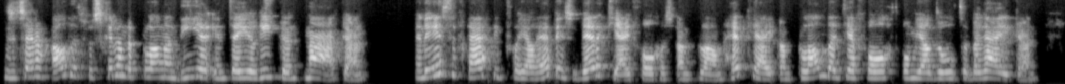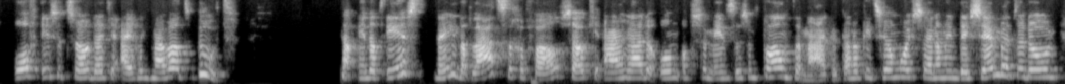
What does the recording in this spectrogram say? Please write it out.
Dus het zijn ook altijd verschillende plannen die je in theorie kunt maken. En de eerste vraag die ik voor jou heb is: werk jij volgens een plan? Heb jij een plan dat jij volgt om jouw doel te bereiken? Of is het zo dat je eigenlijk maar wat doet? Nou, in dat eerste, nee, dat laatste geval zou ik je aanraden om op zijn minst een plan te maken. Het kan ook iets heel moois zijn om in december te doen.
